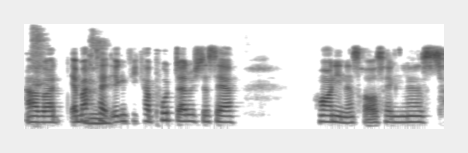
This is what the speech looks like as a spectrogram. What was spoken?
Aber er macht es Ja. halt irgendwie kaputt, dadurch, dass er Horniness raushängen lässt.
